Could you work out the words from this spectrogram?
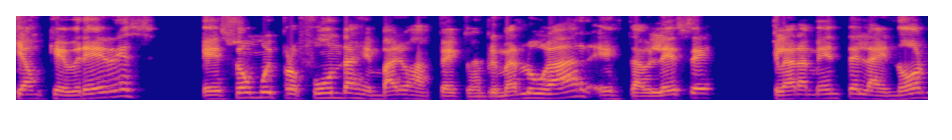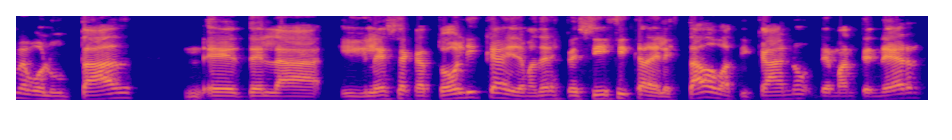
que aunque breves, eh, son muy profundas en varios aspectos. En primer lugar, establece claramente la enorme voluntad eh, de la Iglesia Católica y de manera específica del Estado Vaticano de mantener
